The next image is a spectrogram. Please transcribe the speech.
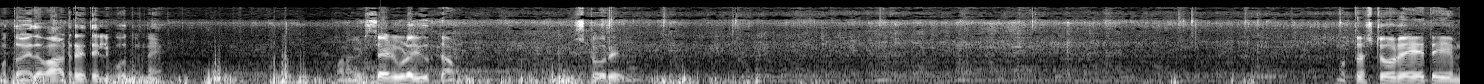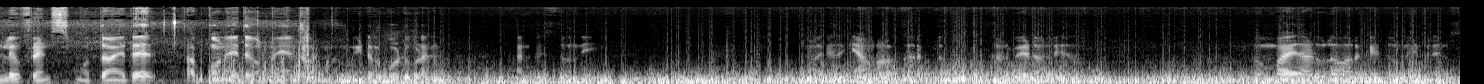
మొత్తం అయితే వాటర్ అయితే వెళ్ళిపోతున్నాయి. మనం ఇటు సైడ్ కూడా చూద్దాం. స్టోరేజ్ మొత్తం స్టోరేజ్ అయితే ఏం లేవు ఫ్రెండ్స్ మొత్తం అయితే తక్కువనైతే ఉన్నాయి. అక్కడ మనకు మీటర్ బోర్డు కూడా కనిపిస్తుంది. మనకైతే కెమెరా కరెక్ట్ కనిపించడం లేదు. తొంభై ఐదు అడుగుల వరకు అయితే ఉన్నాయి ఫ్రెండ్స్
